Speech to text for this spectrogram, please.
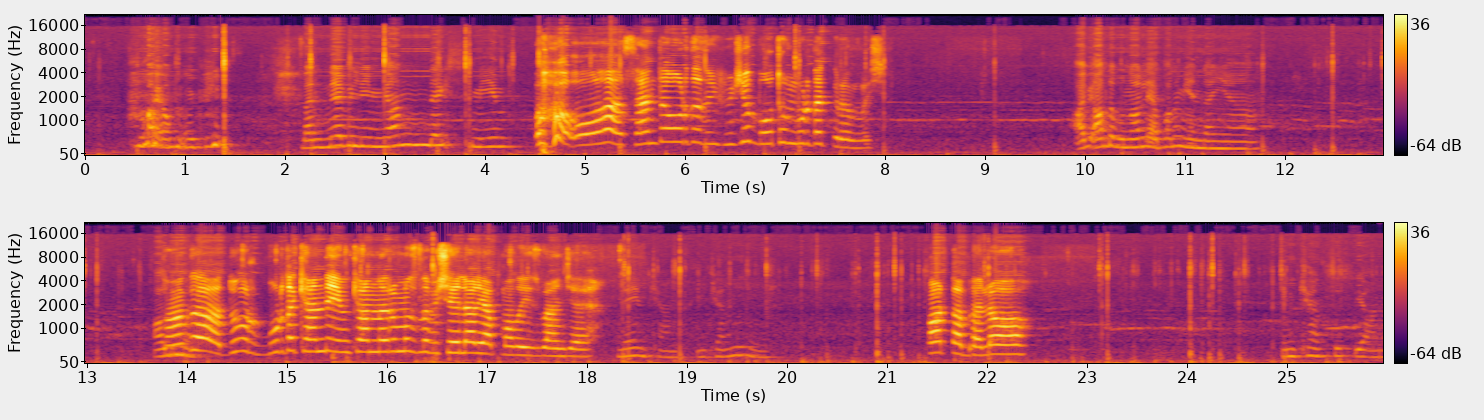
Vay amına koyayım. Ben ne bileyim Yandex miyim? Oha, sen de orada düşmüşsün botum burada kırılmış. Abi al da bunlarla yapalım yeniden ya. Aldın mı? Kanka dur burada kendi imkanlarımızla bir şeyler yapmalıyız bence. Ne imkanı? İmkanımız mı var? Var tabela. İmkansız yani.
